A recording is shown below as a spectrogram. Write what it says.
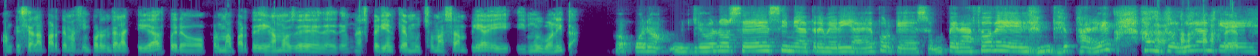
aunque sea la parte más importante de la actividad, pero forma parte, digamos, de, una experiencia mucho más amplia y, muy bonita. Bueno, yo no sé si me atrevería, ¿eh? porque es un pedazo de, pared, aunque digan que,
